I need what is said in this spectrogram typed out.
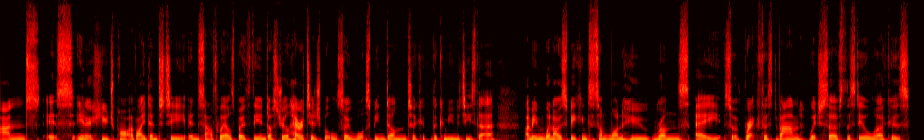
and it's you know a huge part of identity in South Wales, both the industrial heritage, but also what's been done to the communities there. I mean, when I was speaking to someone who runs a sort of breakfast van which serves the steel workers,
